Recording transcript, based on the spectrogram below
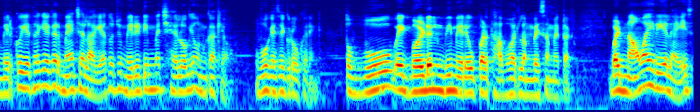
मेरे को ये था कि अगर मैं चला गया तो जो मेरी टीम में छह लोग हैं उनका क्या हो? वो कैसे ग्रो करेंगे? तो वो एक बर्डन भी मेरे ऊपर था बहुत लंबे समय तक। बट नाउ आई रियलाइज़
